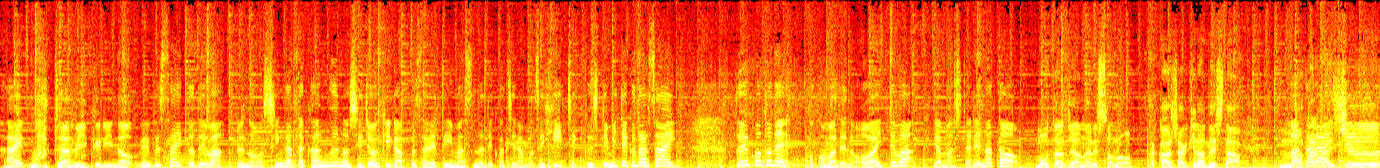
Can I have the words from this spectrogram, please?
はいモーターウィークリーのウェブサイトではルノー新型カングーの試乗機がアップされていますのでこちらもぜひチェックしてみてください。ということでここまでのお相手は山下れなとモータージャーナリストの高橋明でした。また来週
